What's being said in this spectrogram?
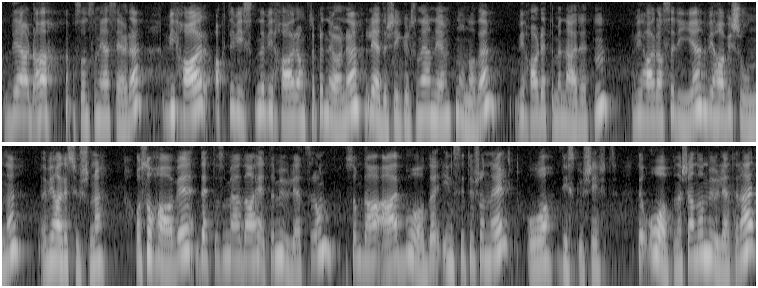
Det er da sånn som jeg ser det. Vi har aktivistene, vi har entreprenørene, lederskikkelsene. Jeg har nevnt noen av dem. Vi har dette med nærheten. Vi har raseriet, vi har visjonene, vi har ressursene. Og så har vi dette som jeg da heter mulighetsrom, som da er både institusjonelt og diskursskift. Det åpner seg noen muligheter her.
